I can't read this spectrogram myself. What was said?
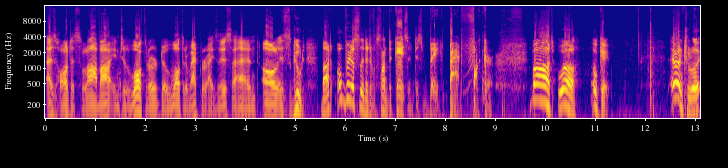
as hot as lava into water, the water vaporizes and all is good. But obviously that was not the case with this big bad fucker. But, well, okay. Eventually,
